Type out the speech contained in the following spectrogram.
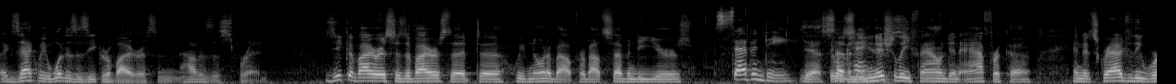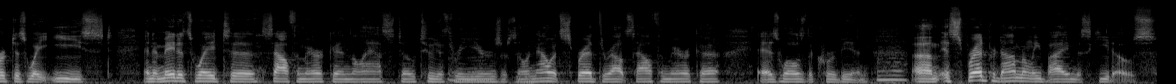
exactly what is the Zika virus and how does this spread? Zika virus is a virus that uh, we've known about for about 70 years. 70. Yes, it was 70 years. initially found in Africa, and it's gradually worked its way east, and it made its way to South America in the last oh, two to 3 years or so. And now it's spread throughout South America as well as the Caribbean. Um, it's spread predominantly by mosquitoes.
